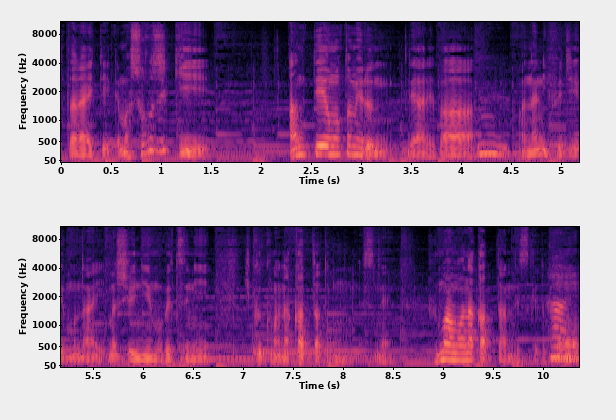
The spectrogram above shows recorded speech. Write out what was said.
働いていて、まあ、正直安定を求めるんであれば、うん、まあ、何不自由もない、まあ、収入も別に低くはなかったと思うんですね。不満はなかったんですけども、はい、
